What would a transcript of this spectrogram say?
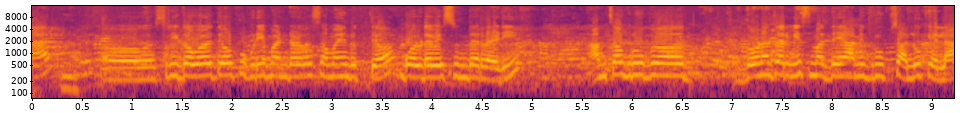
नमस्कार. श्री गवळदेव फुगडी मंडळ व समय नृत्य बोर्डवे सुंदरवाडी आमचा ग्रुप दोन हजार वीसमध्ये आम्ही ग्रुप चालू केला.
